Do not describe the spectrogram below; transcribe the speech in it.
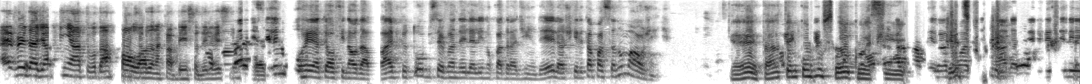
É verdade, é uma pinhata. Vou dar uma paulada na cabeça dele, ver se. Se ele não correr até o final da live, que eu estou observando ele ali no quadradinho dele, acho que ele está passando mal, gente. É, tá tendo convulsão com esse. Ele se ele-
